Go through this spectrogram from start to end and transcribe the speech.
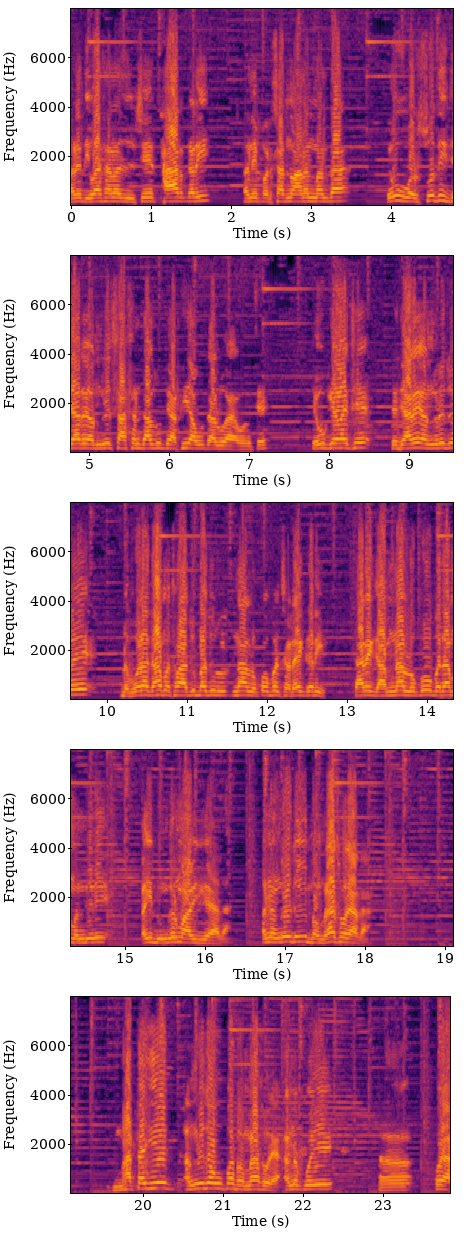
અને દિવાસાના દિવસે થાર કરી અને પ્રસાદનો આનંદ માણતા. એવું વર્ષોથી જ્યારે અંગ્રેજ શાસન ચાલતું ત્યાંથી આવું ચાલુ આવ્યું છે. એવું કહેવાય છે કે જ્યારે અંગ્રેજોએ ડભોડા ગામ અથવા આજુબાજુના લોકો પર ચડાઈ કરી, ત્યારે ગામના લોકો બધા મંદિરે અહીં ડુંગરમાં આવી ગયા હતા અને અંગ્રેજોએ ભમરા છોડ્યા હતા. માતાજીએ અંગ્રેજો ઉપર ભમરા છોડ્યા અને કોઈ કોઈ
